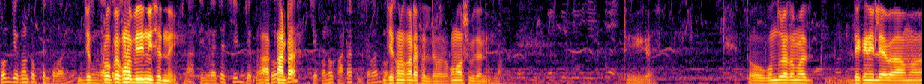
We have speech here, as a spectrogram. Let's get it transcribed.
টোপ যে কোনো টোপ ফেলতে পারবে। যে টোপে কোনো বিধি নিষেধ নেই? না তিন গাছের ছিপ যে কোনো আর কাঁটা? যে কোনো কাঁটা ফেলতে পারবে। যে কোনো কাঁটা ফেলতে পারো কোনো অসুবিধা নেই। ঠিক আছে। তো বন্ধুরা তোমরা দেখে নিলে আমার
